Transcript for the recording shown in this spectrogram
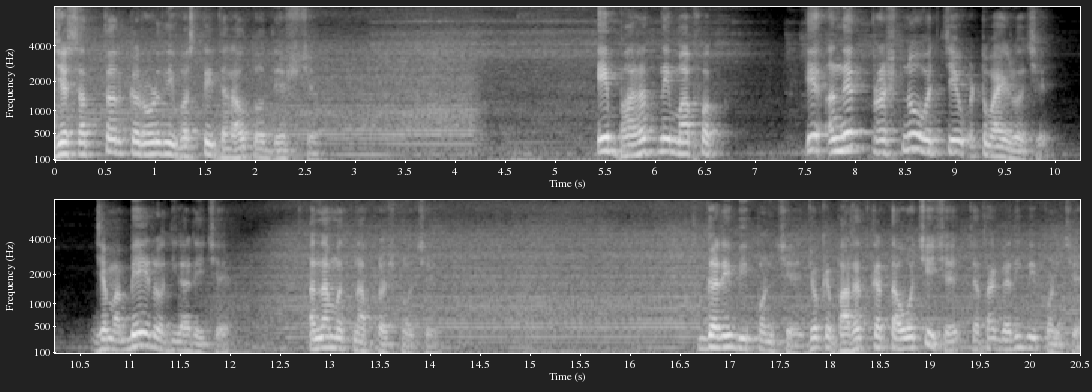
જે સત્તર કરોડની વસ્તી ધરાવતો દેશ છે. એ ભારતની માફક, એ અનેક પ્રશ્નો વચ્ચે અટવાયેલો છે, જેમાં બેરોજગારી છે, અનામતના પ્રશ્નો છે. ગરીબી પણ છે, જો કે ભારત કરતાં ઓછી છે, છતાં ગરીબી પણ છે.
